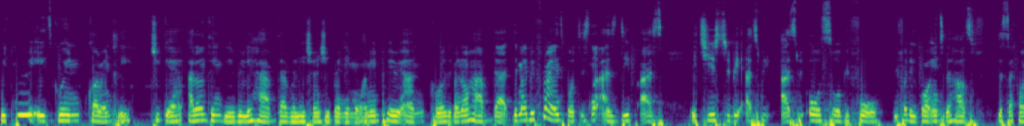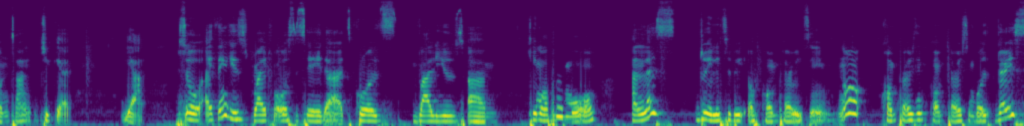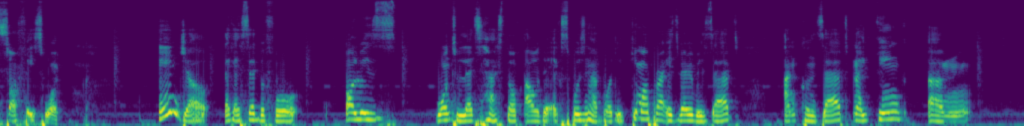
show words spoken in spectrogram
with Pere is going currently. Chike, I don't think they really have that relationship anymore. I mean, Pere and Cross, they might not have that. They might be friends, but it's not as deep as it used to be, as we as we all saw before before they got into the house the second time. Chike, yeah. So I think it's right for us to say that Cross values um came up more, and let's do a little bit of comparison. Not comparison, comparison, but very surface one. Angel, like I said before, always want to let her stuff out there, exposing her body. Kim Oprah is very reserved and conserved, and I think um,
